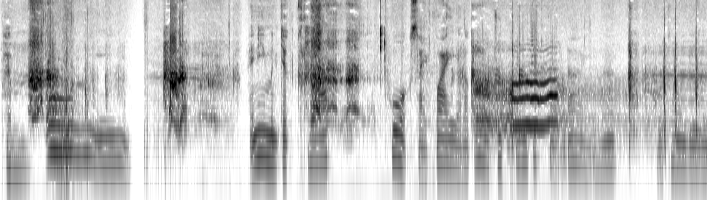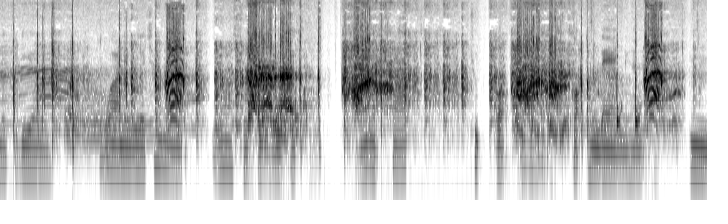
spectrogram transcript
เพิ่มโอ้ยนี่เองไอ้นี่มันจะครับพวกสายไฟแล้วก็ชุดปิ้งชุดเกาะได้นะฮะค่อนข้างดีเลยทีเดียวว่าในเวอร์ชันล่าสุดเราจะสามารถครับชุดเกาะได้เกาะทองแดงนะฮะอืม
